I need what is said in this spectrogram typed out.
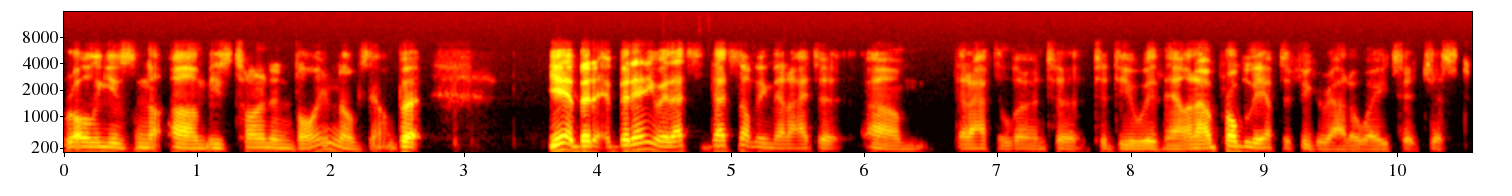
rolling his um his tone and volume knobs down. But yeah, but but anyway, that's that's something that I had to um that I have to learn to to deal with now, and I'll probably have to figure out a way to just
